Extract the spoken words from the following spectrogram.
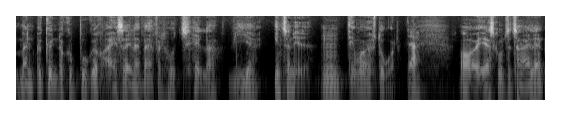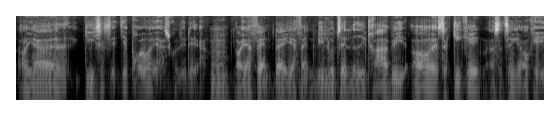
man begyndte at kunne booke rejser, eller i hvert fald hoteller via internettet. Mm. Det var jo stort. Ja. Og jeg skulle til Thailand, og jeg gik så jeg prøver jeg skulle det der. Mm. Og jeg fandt, der, jeg fandt et lille hotel nede i Krabi, og så gik jeg ind, og så tænkte jeg, okay,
